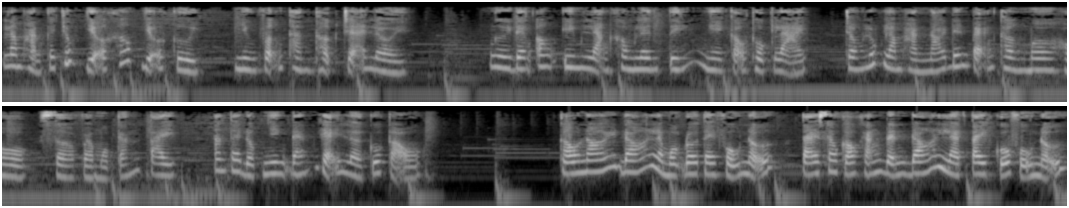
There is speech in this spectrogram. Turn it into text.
Lâm hạnh có chút dở khóc dở cười, nhưng vẫn thành thật trả lời. Người đàn ông im lặng không lên tiếng nghe cậu thuật lại. Trong lúc Lâm Hành nói đến bản thân mơ hồ, sờ vào một cánh tay, anh ta đột nhiên đánh gãy lời của cậu. Cậu nói đó là một đôi tay phụ nữ, tại sao cậu khẳng định đó là tay của phụ nữ?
